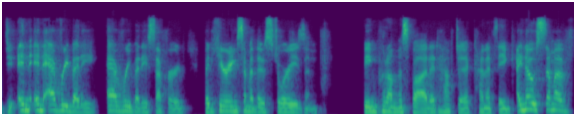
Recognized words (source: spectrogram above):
do and and everybody everybody suffered. But hearing some of those stories and being put on the spot i'd have to kind of think i know some of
